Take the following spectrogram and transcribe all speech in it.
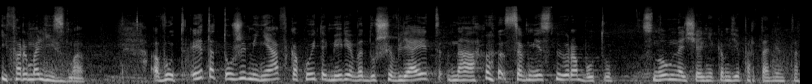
и формализма. Вот это тоже меня в какой-то мере воодушевляет на совместную работу с новым начальником департамента.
